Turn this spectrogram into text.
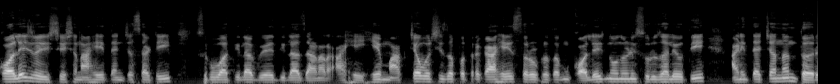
कॉलेज रजिस्ट्रेशन आहे त्यांच्यासाठी सुरुवातीला वेळ दिला जाणार आहे. हे मागच्या वर्षीचं पत्रक आहे. सर्वप्रथम कॉलेज नोंदणी सुरू झाली होती आणि त्याच्यानंतर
